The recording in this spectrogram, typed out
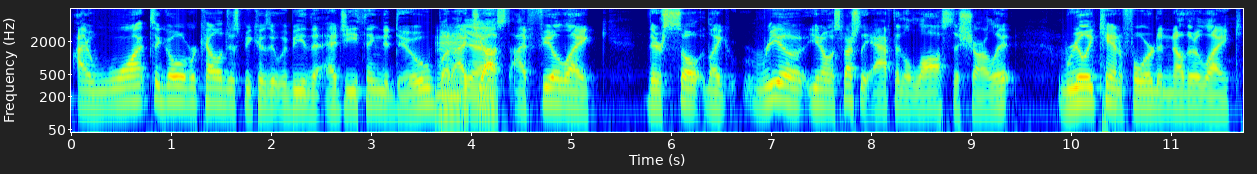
I want to go over Raquel just because it would be the edgy thing to do, mm, but I yeah. just I feel like they're so like Rhea, you know, especially after the loss to Charlotte, really can't afford another like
